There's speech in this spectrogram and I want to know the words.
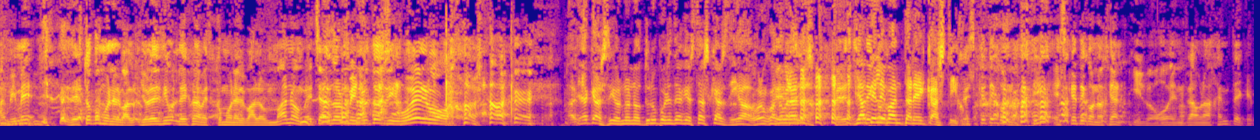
a mí me. De esto como en el balón. Yo le digo, le dije una vez, como en el balonmano, me echas dos minutos y vuelvo. Había castigos, no, no, tú no puedes entrar que estás castigado. Bueno, cuando me Pero- levantes, pero es que ya te te con- levantaré el castigo. Es que te conocí, es que te conocían. Y luego entra una gente que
